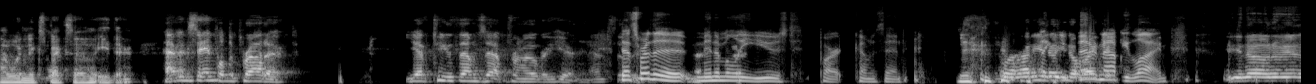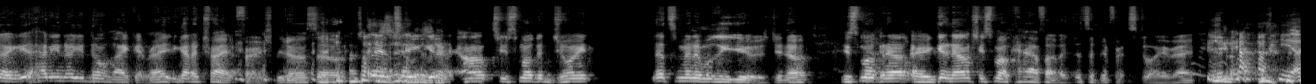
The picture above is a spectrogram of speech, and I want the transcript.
I wouldn't expect so either. Having sampled the product, you have two thumbs up from over here. Absolutely. That's where the minimally used part comes in. Yeah. Well, how do you like, know you, don't better like not it? be lying. You know what I mean? Like, how do you know you don't like it? Right? You got to try it first. You know. So, say you get an ounce, you smoke a joint. That's minimally used. You know. You smoke an ounce, or you get an ounce, you smoke half of it. That's a different story, right? yeah.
